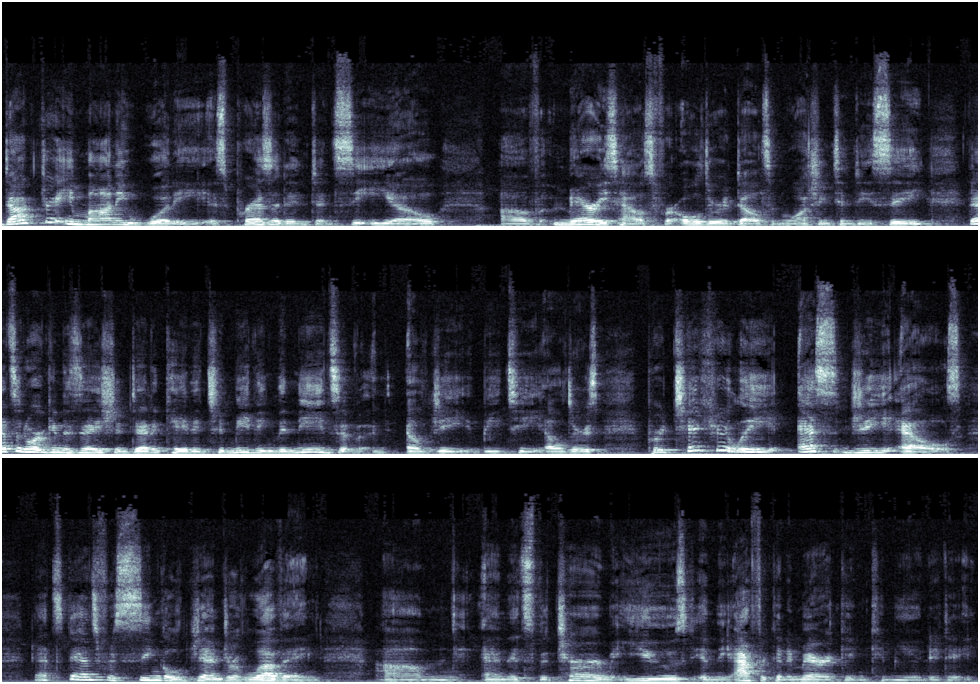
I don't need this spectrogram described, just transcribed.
Dr. Imani Woody is president and CEO of Mary's House for Older Adults in Washington, D.C. That's an organization dedicated to meeting the needs of LGBT elders, particularly SGLs. That stands for single gender loving um, and it's the term used in the African American community.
